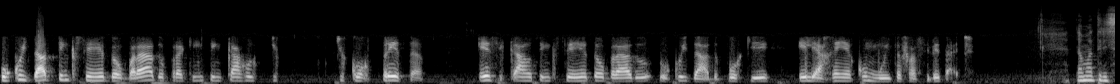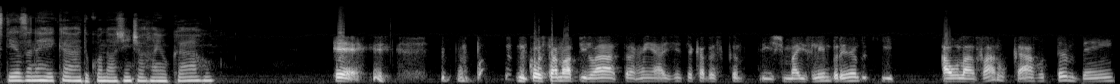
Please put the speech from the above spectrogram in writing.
O cuidado tem que ser redobrado para quem tem carro de, de cor preta, esse carro tem que ser redobrado o cuidado, porque ele arranha com muita facilidade. Dá uma tristeza, né, Ricardo, quando a gente arranha o carro? É, encostar numa pilastra, arranhar, a gente acaba ficando triste, mas lembrando que ao lavar o carro também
